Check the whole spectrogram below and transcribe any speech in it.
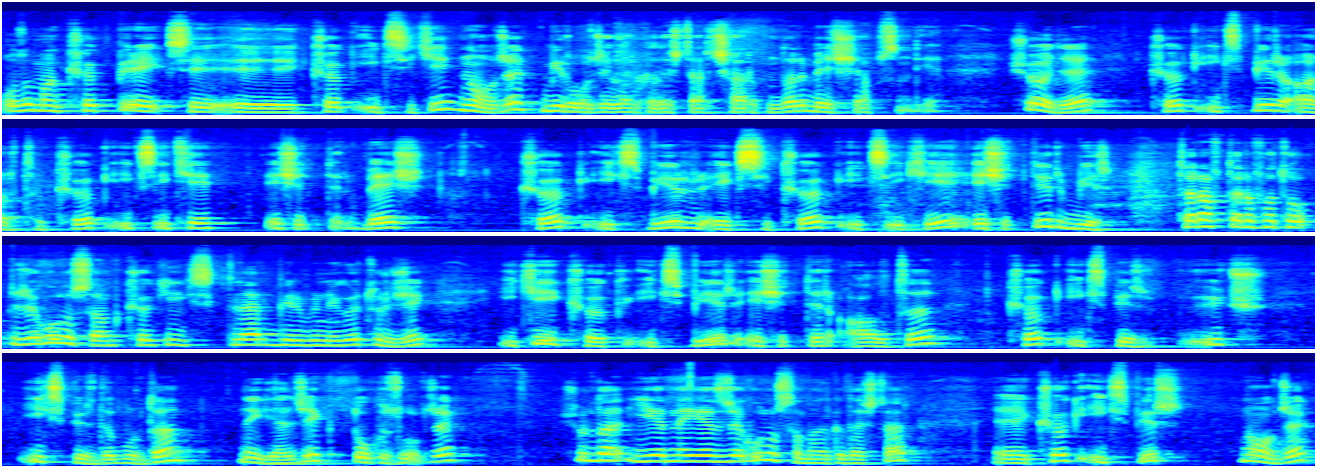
O zaman kök 1 eksi e, kök x2 ne olacak? 1 olacak arkadaşlar çarpımları 5 yapsın diye. Şöyle kök x1 artı kök x2 eşittir 5. Kök x1 eksi kök x2 eşittir 1. Taraf tarafa toplayacak olursam kök x2'ler birbirini götürecek. 2 kök x1 eşittir 6. Kök x1 3. x1 de buradan ne gelecek? 9 olacak. Şurada yerine yazacak olursam arkadaşlar e, kök x1 ne olacak?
